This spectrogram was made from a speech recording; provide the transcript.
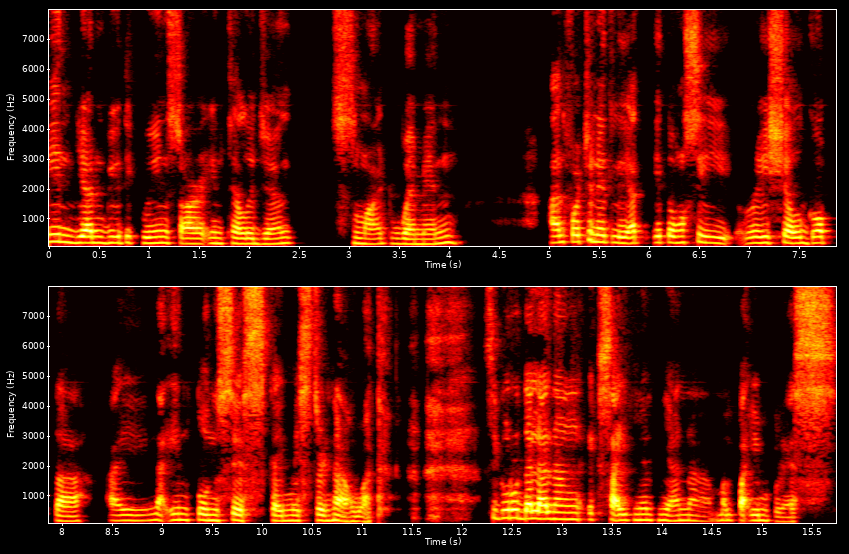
Indian beauty queens are intelligent, smart women. Unfortunately, at itong si Rachel Gupta ay naintunses kay Mr. Nawat. Siguro dala ng excitement niya na magpa-impress.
